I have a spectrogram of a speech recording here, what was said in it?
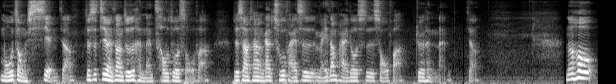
某种线，这样就是基本上就是很难操作手法。就是要想想看，出牌是每一张牌都是手法，就会很难这样。然后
